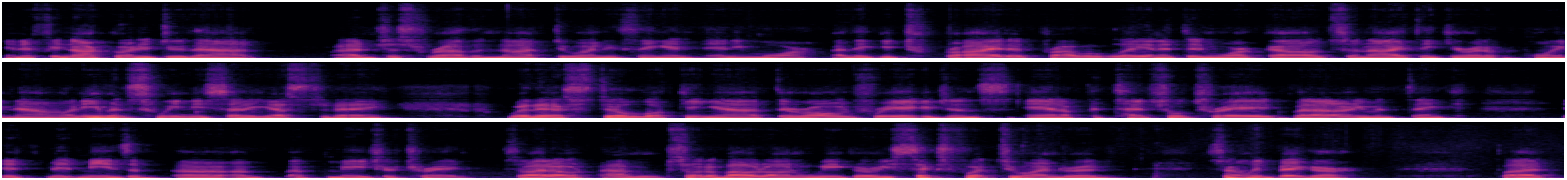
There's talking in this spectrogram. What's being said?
And if you're not going to do that, I'd just rather not do anything in, anymore. I think you tried it probably and it didn't work out. So now I think you're at a point now. And even Sweeney said it yesterday where they're still looking at their own free agents and a potential trade, but I don't even think it, it means a, a, a major trade. So I don't, I'm sort of out on Weegar. He's six foot, 200, certainly bigger, but,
